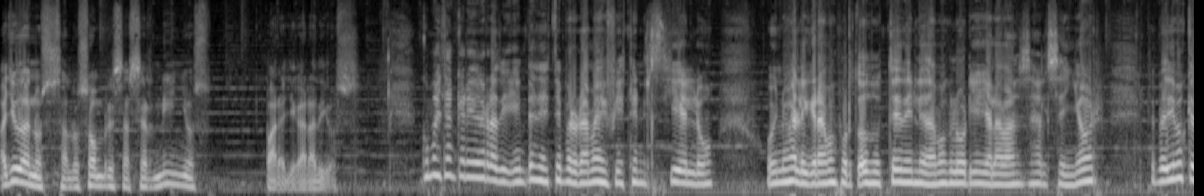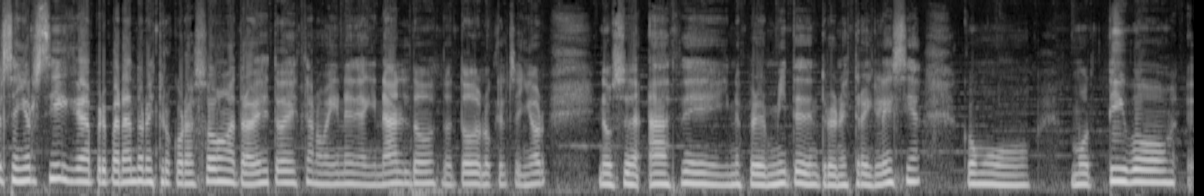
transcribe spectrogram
Ayúdanos a los hombres a ser niños para llegar a Dios. ¿Cómo están queridos radioyentes de este programa de Fiesta en el Cielo? Hoy nos alegramos por todos ustedes, le damos gloria y alabanza al Señor. Le pedimos que el Señor siga preparando nuestro corazón a través de toda esta novena de aguinaldos, de todo lo que el Señor nos hace y nos permite dentro de nuestra iglesia como motivo, eh,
